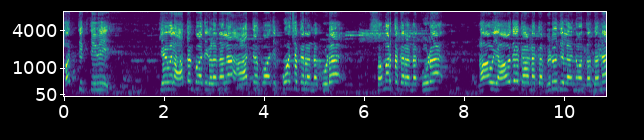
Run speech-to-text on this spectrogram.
ಹತ್ತಿಕ್ತೀವಿ. ಕೇವಲ ಆತಂಕವಾದಿಗಳನ್ನಲ್ಲ, ಆತಂಕವಾದಿ ಪೋಷಕರನ್ನು ಕೂಡ, ಸಮರ್ಥಕರನ್ನು ಕೂಡ ನಾವು ಯಾವುದೇ ಕಾರಣಕ್ಕೆ ಬಿಡುವುದಿಲ್ಲ ಅನ್ನುವಂಥದ್ದನ್ನು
